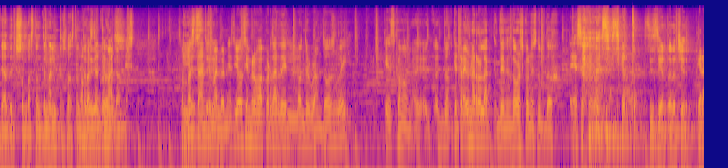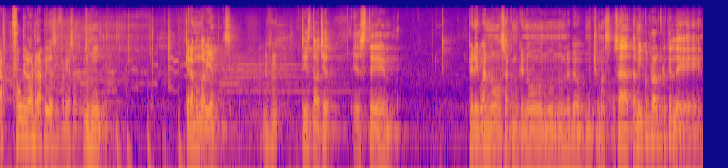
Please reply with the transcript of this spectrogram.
Ya de hecho son bastante malitos, bastante Son bastante malones. Son bastante este malones. Yo siempre me voy a acordar del Underground 2, güey que es como eh, que trae una rola de The Doors con Snoop Dogg. Ese juego. sí, es cierto. Sí, es cierto, era chido. Que era full on rápidos y furiosos. Que era mundo abierto. Sí. estaba chido. Este. Pero igual no, o sea, como que no, no, no le veo mucho más. O sea, también compraron, creo que el de.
